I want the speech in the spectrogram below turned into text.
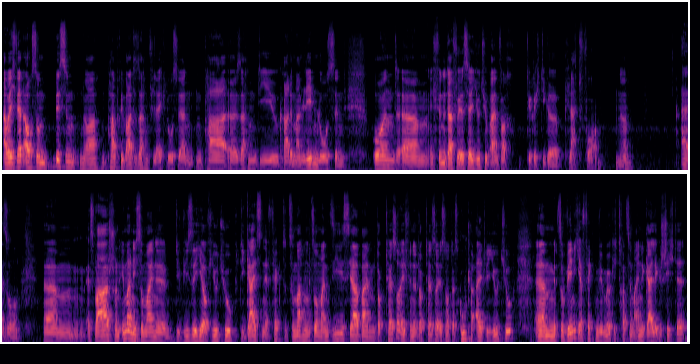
aber ich werde auch so ein bisschen, ja, ein paar private Sachen vielleicht loswerden, ein paar äh, Sachen, die gerade in meinem Leben los sind. Und ähm, ich finde, dafür ist ja YouTube einfach die richtige Plattform. Ne? Also, ähm, es war schon immer nicht so meine Devise hier auf YouTube, die geilsten Effekte zu machen und so. Man sieht es ja beim Doctessor. Ich finde, Doctessor ist noch das gute alte YouTube. Ähm, mit so wenig Effekten wie möglich trotzdem eine geile Geschichte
